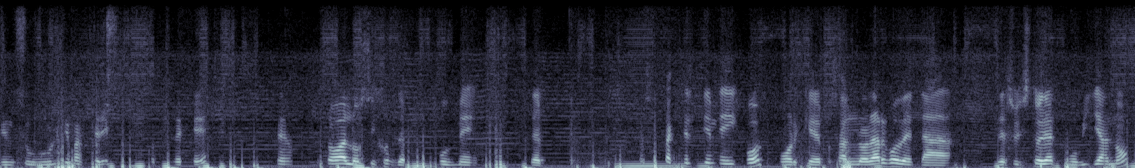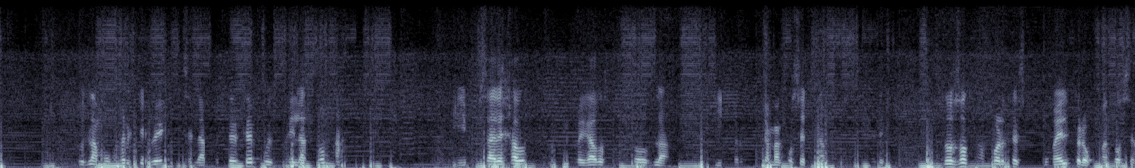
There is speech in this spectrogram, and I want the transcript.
en su última serie se enfrentó a los hijos de Man. Resulta que él tiene hijos porque pues, a lo largo de la de su historia como villano, pues la mujer que ve que se le apetece, pues se la toma. Y pues ha dejado pegados por todos lados. Y los chamacos no son tan fuertes como él, pero cuando se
